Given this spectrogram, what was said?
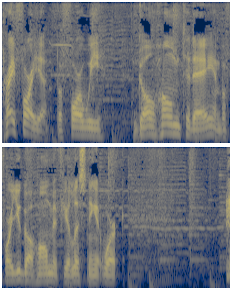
pray for you before we go home today and before you go home if you're listening at work.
